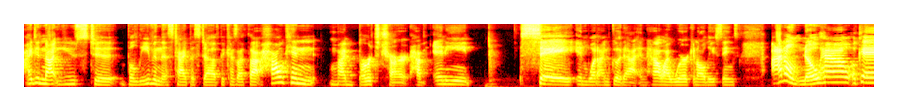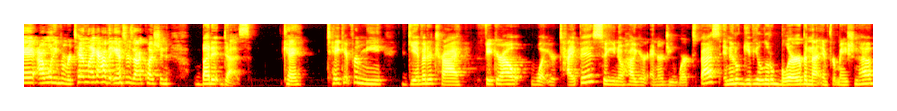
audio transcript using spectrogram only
I did not used to believe in this type of stuff because I thought, how can my birth chart have any say in what I'm good at and how I work and all these things? I don't know how. Okay. I won't even pretend like I have the answers to that question, but it does. Okay. Take it from me, give it a try, figure out what your type is so you know how your energy works best. And it'll give you a little blurb in that information hub.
